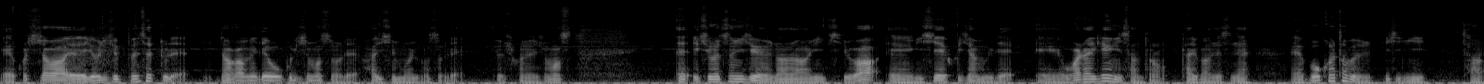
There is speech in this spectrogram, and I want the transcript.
えー、こちらは、えー、40分セットで長めでお送りしますので配信もありますのでよろしくお願いします。え1月27日は、えー、西江福ジャムで、えー、お笑い芸人さんとの対バンですね、えー、僕は多分1、2、3、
